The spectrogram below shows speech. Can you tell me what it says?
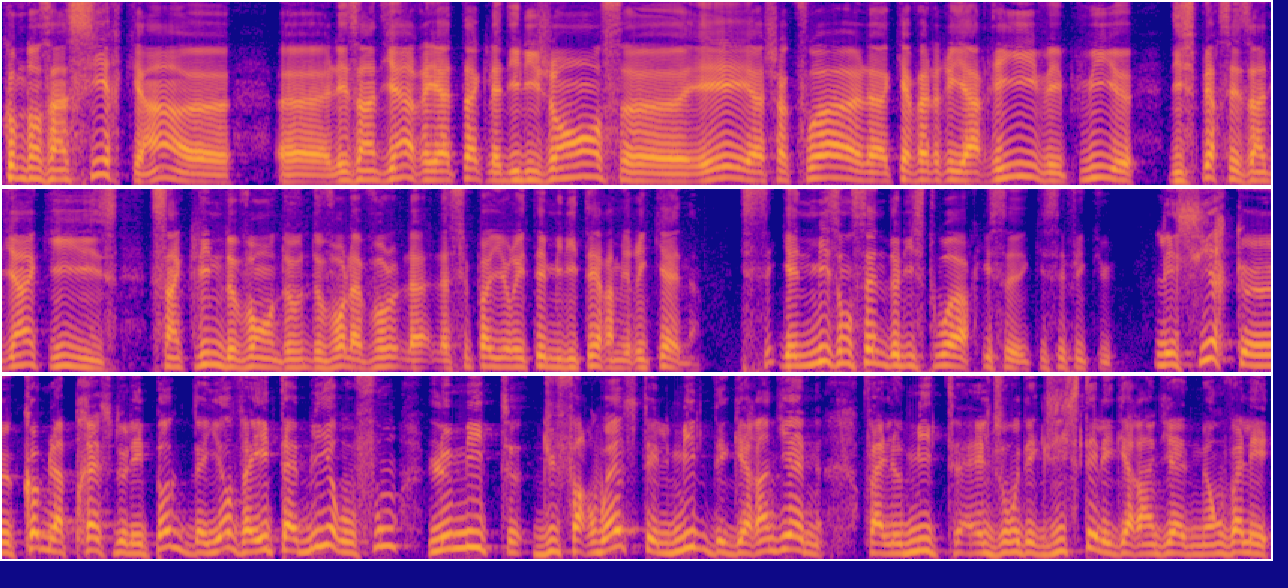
comme dans un cirque, hein, les Indiens réattaquent la diligence et à chaque fois la cavalerie arrive et puis disperse les Indiens qui s'inclinent devant, devant la supériorité militaire américaine il y a une mise en scène de l'histoire qui s'effectue. Les cirques, euh, comme la presse de l'époque d'ailleurs, va établir au fond le mythe du Far West et le mythe des guerres indiennes. Enfin, le mythe, elles ont existé les guerres indiennes, mais on va, les,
